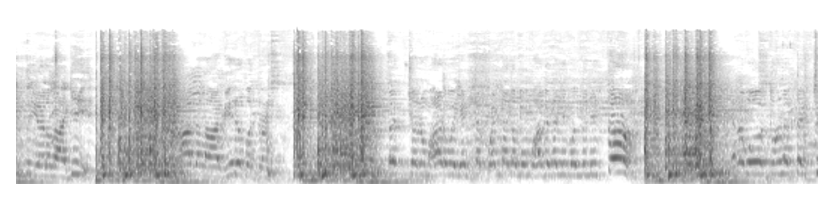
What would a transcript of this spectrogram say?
ಎಂದು ಹೇಳಲಾಗಿ ಆಗಲ ವೀರಭದ್ರನು. ದಕ್ಷನು ಮಾಡುವ ಯಜ್ಞ ಕೊಂಡದ ಮುಂಭಾಗದಲ್ಲಿ ಬಂದು ನಿಂತು ಕೆಲವೋ ದುರ್ಣ ದಕ್ಷ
